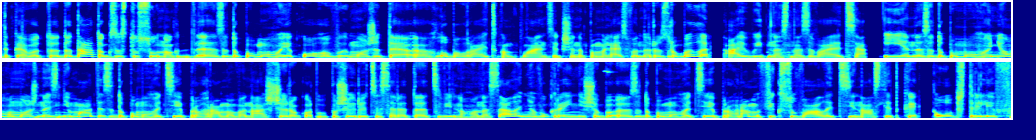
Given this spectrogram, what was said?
Таке от додаток, застосунок, е, за допомогою якого ви можете е, Global Rights Compliance, якщо не помиляюсь, вони розробили. iWitness називається, і за допомогою нього можна знімати за допомогою цієї програми. Вона широко поширюється серед е, цивільного населення в Україні, щоб за допомогою цієї програми фіксували ці наслідки обстрілів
